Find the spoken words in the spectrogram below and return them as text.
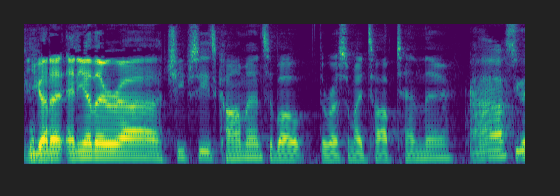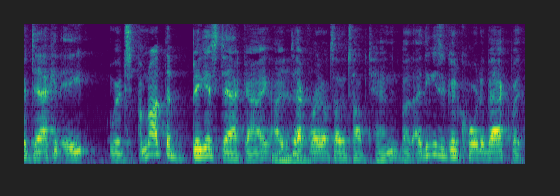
You got a, any other uh, cheap seats comments about the rest of my top ten there? Uh, so you got Dak at eight, which I'm not the biggest Dak guy. I Yeah. Dak right outside the top ten, but I think he's a good quarterback. But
